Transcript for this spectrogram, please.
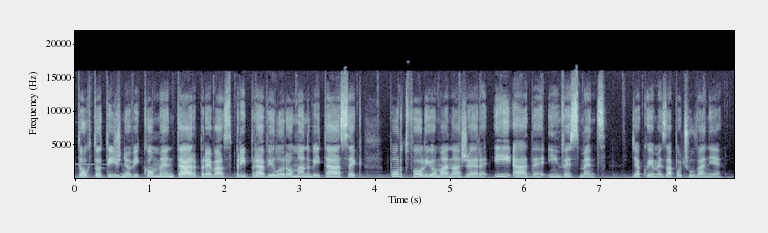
Tohto týždňový komentár pre vás pripravil Roman Vitásek, portfólio manažér IAD Investments. Ďakujeme za počúvanie.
